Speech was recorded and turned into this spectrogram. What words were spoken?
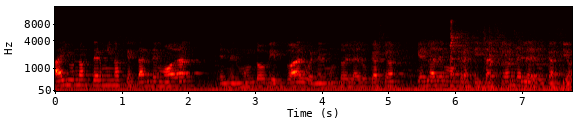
hay unos términos que están de moda en el mundo virtual o en el mundo de la educación, que es la democratización de la educación.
